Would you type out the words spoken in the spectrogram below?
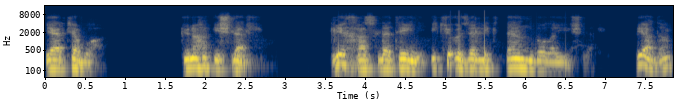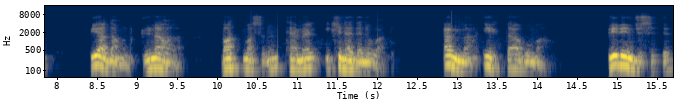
yerkebuha günah işler. Li hasleteyn iki özellikten dolayı işler. Bir adam bir adamın günaha batmasının temel iki nedeni vardır. Emma ihdahuma. Birincisi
